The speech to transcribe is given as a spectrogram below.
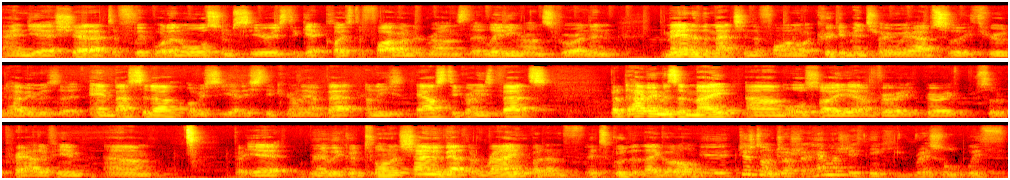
And yeah, shout out to Flip. What an awesome series to get close to 500 runs, their leading run scorer, and then man of the match in the final. At Cricket Mentoring, we're absolutely thrilled to have him as an ambassador. Obviously, he had his sticker on our bat, on his our sticker on his bats. But to have him as a mate, um, also, yeah, I'm very, very sort of proud of him. Um, but yeah, really good tournament. Shame about the rain, but um, it's good that they got on. Yeah, just on Joshua, how much do you think he wrestled with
